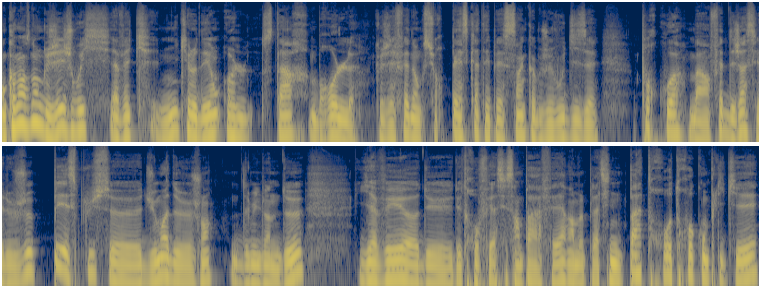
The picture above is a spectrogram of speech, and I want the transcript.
On commence donc, j'ai joué avec Nickelodeon All Star Brawl, que j'ai fait donc sur PS4 et PS5 comme je vous disais. Pourquoi? Bah en fait déjà c'est le jeu PS Plus euh, du mois de juin 2022. Il y avait euh, des, trophées assez sympas à faire, un platine pas trop trop compliqué.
